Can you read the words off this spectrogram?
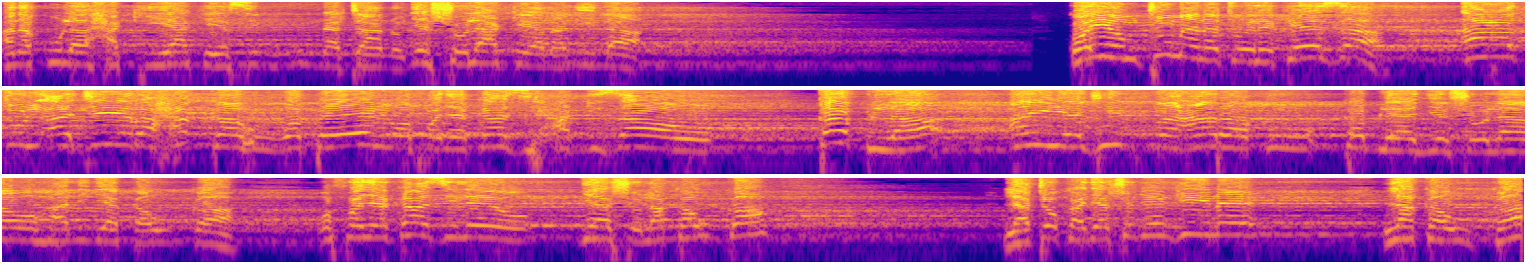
Anakula haki yake ya siku kumi na tano. Jasho lake analila. Kwa hiyo mtume anatuelekeza atul ajira hakahu wapeeni wafanyakazi haki zao kabla an yajifa araku kabla ya jasho lao halijakauka. Wafanyakazi leo jasho la kauka latoka jasho jingine la kauka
